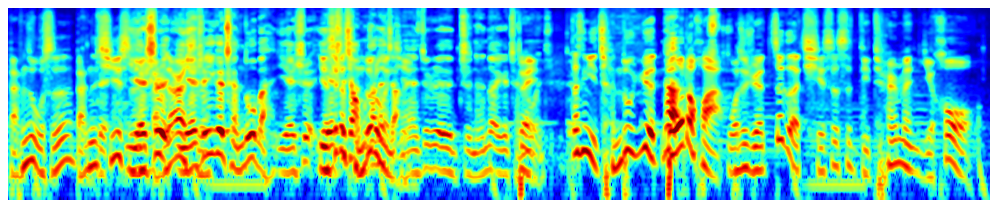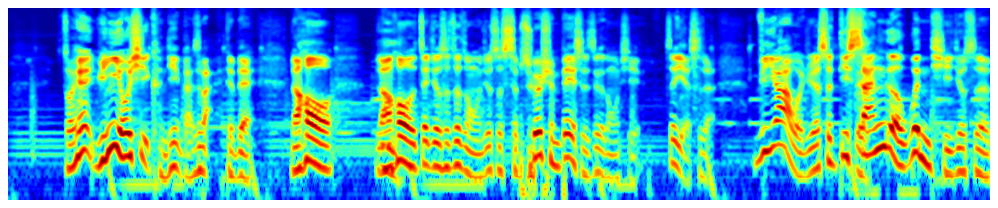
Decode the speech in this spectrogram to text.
百分之五十，百分之七十，也是也是一个程度吧，也是也是个程度的问题，就是只能到一个程度问题。但是你程度越多的话，我是觉得这个其实是 determine 以后，首先云游戏肯定百分之百，对不对？然后。然后再就是这种就是 subscription base 这个东西，这也是的。VR 我觉得是第三个问题，就是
